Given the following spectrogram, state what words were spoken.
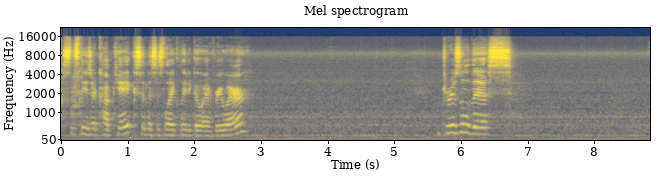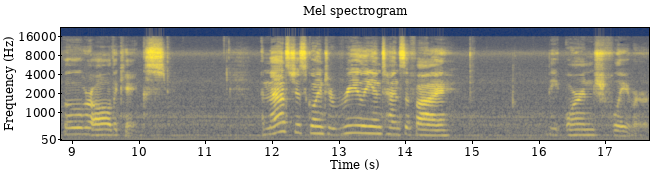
since these are cupcakes and this is likely to go everywhere, drizzle this over all the cakes. And that's just going to really intensify the orange flavor.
